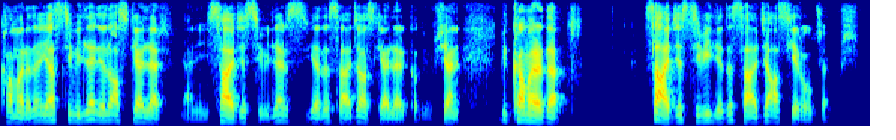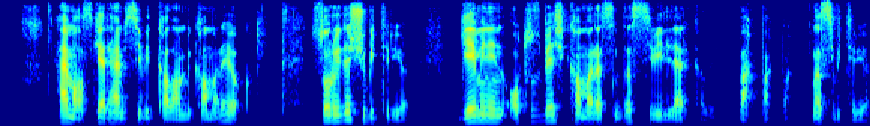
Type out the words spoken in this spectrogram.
kamerada ya siviller ya da askerler yani sadece siviller ya da sadece askerler kalıyormuş. Yani bir kamerada sadece sivil ya da sadece asker olacakmış. Hem asker hem sivil kalan bir kamera yok. Soruyu da şu bitiriyor. Geminin 35 kamerasında siviller kalıyor. Bak bak bak nasıl bitiriyor.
